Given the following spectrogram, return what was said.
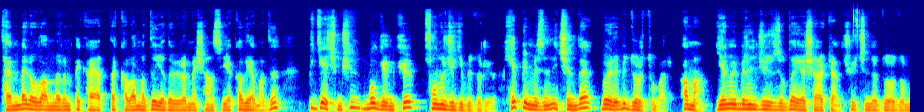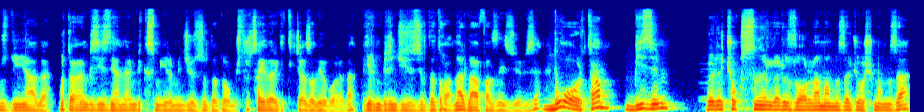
tembel olanların pek hayatta kalamadığı ya da üreme şansı yakalayamadığı bir geçmişin bugünkü sonucu gibi duruyor. Hepimizin içinde böyle bir dürtü var. Ama 21. yüzyılda yaşarken, şu içinde doğduğumuz dünyada, muhtemelen bizi izleyenlerin bir kısmı 20. yüzyılda doğmuştur. Sayıları gittikçe azalıyor bu arada. 21. yüzyılda doğanlar daha fazla izliyor bizi. Bu ortam bizim böyle çok sınırları zorlamamıza, coşmamıza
